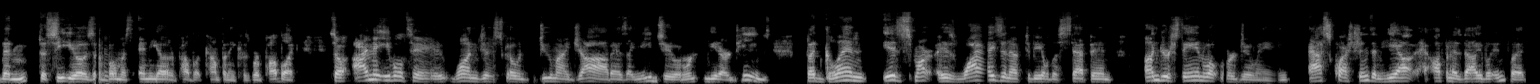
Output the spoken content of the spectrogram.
than the CEOs of mm. almost any other public company because we're public. So I'm able to one just go and do my job as I need to and meet our teams. But Glenn is smart, is wise enough to be able to step in, understand what we're doing, ask questions, and he often has valuable input,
